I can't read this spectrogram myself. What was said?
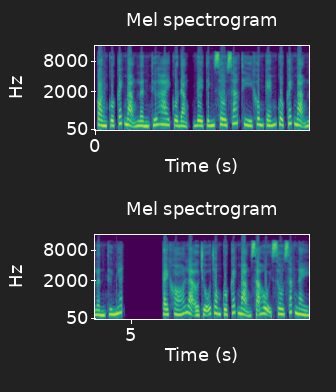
Còn cuộc cách mạng lần thứ hai của đảng về tính sâu sắc thì không kém cuộc cách mạng lần thứ nhất. Cái khó là ở chỗ trong cuộc cách mạng xã hội sâu sắc này,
